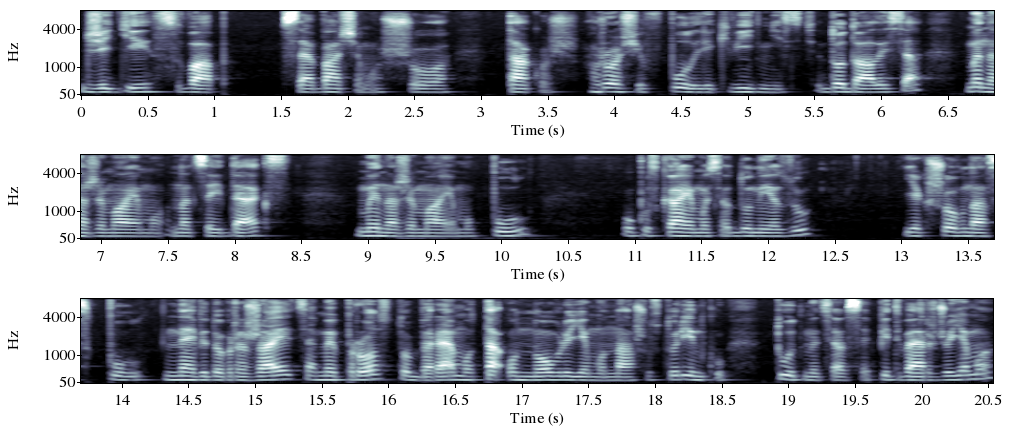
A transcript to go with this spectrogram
GD Swap. Все бачимо, що також гроші в пул ліквідність додалися. Ми нажимаємо на цей DEX, ми нажимаємо пул, опускаємося донизу. Якщо в нас пул не відображається, ми просто беремо та оновлюємо нашу сторінку. Тут ми це все підтверджуємо.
